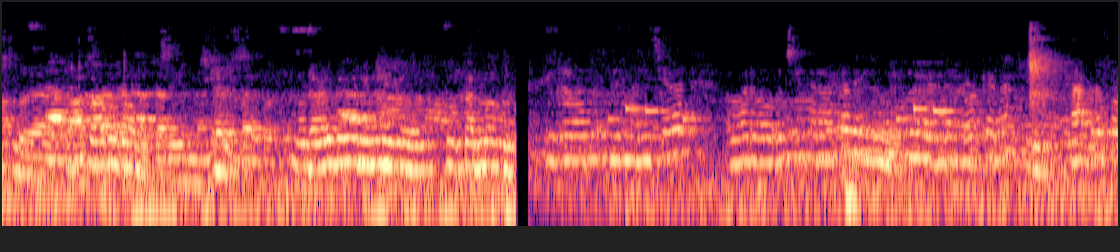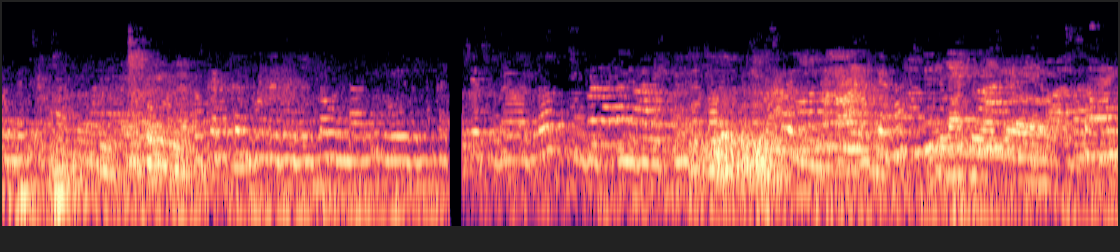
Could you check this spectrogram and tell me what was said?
లాస్ట్ జరిగిందంటే మా కర్మ మంచిగా వాడు వచ్చిన తర్వాత నేను ఓకేనా కూడా ఫోన్ చేసి కానీ గుండె ఉండాలి ఏది వచ్చే ఫిబ్రవరిలో సాయం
